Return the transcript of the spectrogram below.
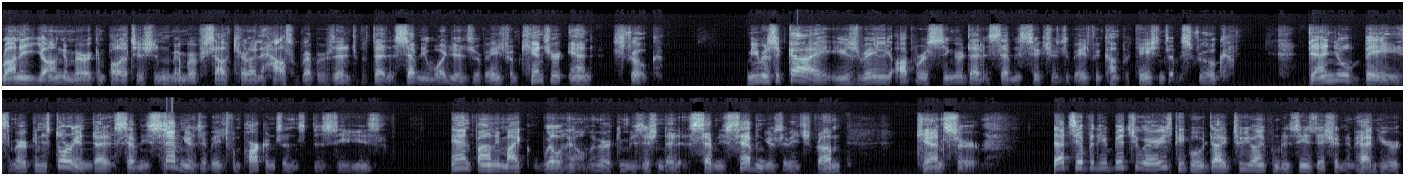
Ronnie Young, American politician, member of South Carolina House of Representatives, died at 71 years of age from cancer and stroke. Mira Zakai, Israeli opera singer, died at 76 years of age from complications of a stroke. Daniel Bays, American historian, died at 77 years of age from Parkinson's disease. And finally, Mike Wilhelm, American musician, died at 77 years of age from cancer. That's it for the obituaries. People who died too young from disease they shouldn't have had here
